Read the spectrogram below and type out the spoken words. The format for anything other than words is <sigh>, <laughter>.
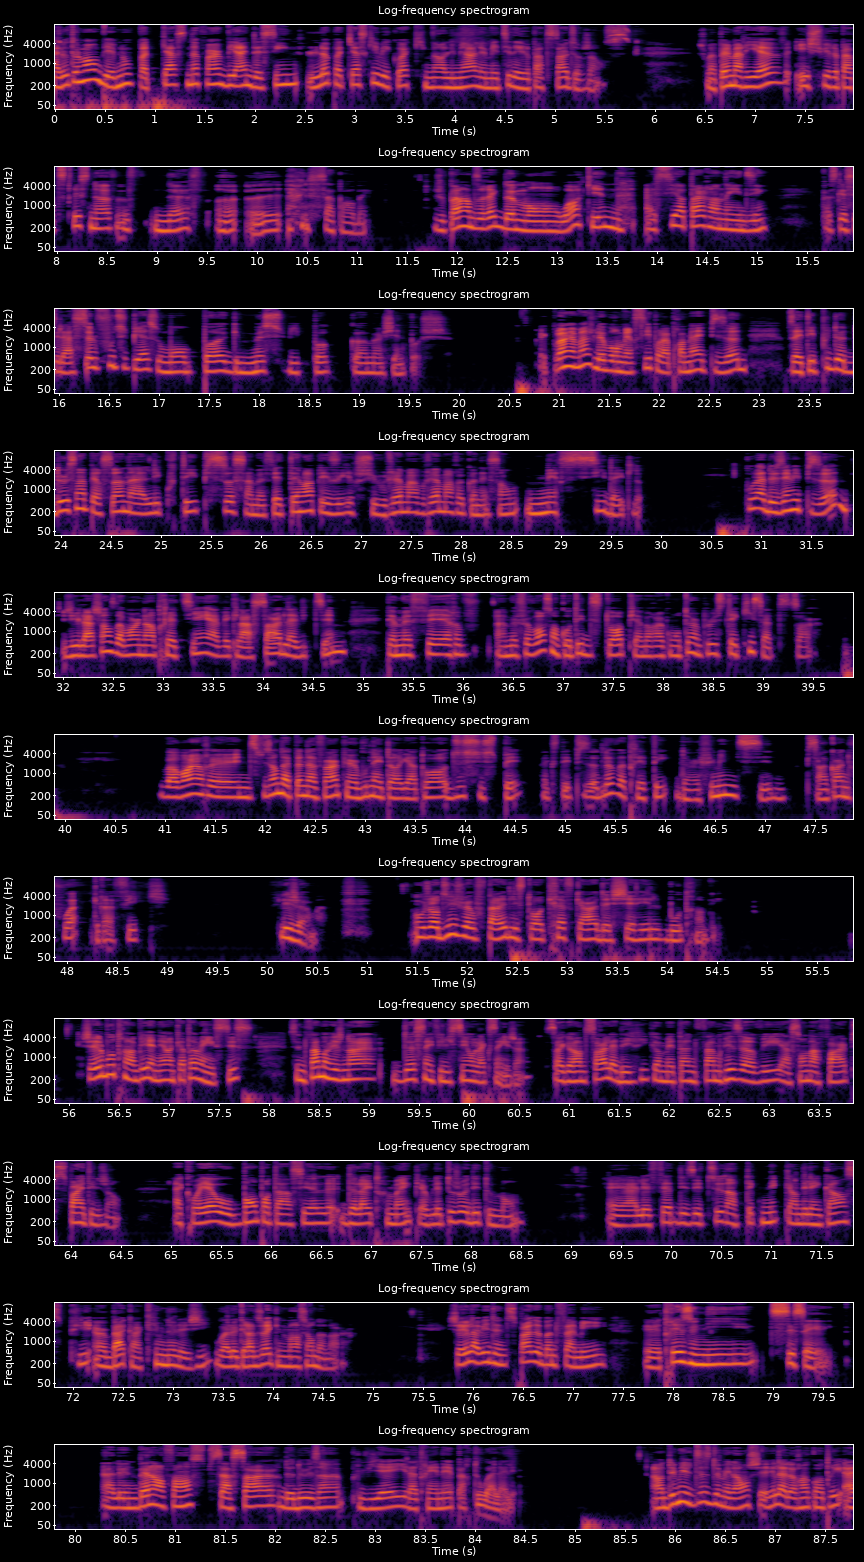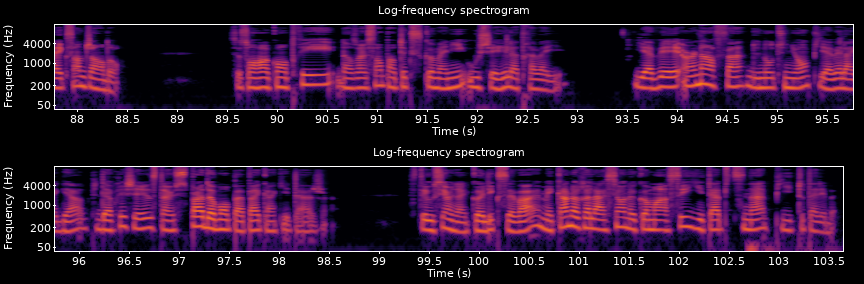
Allô tout le monde, bienvenue au podcast 91 Behind the Scene, le podcast québécois qui met en lumière le métier des répartiteurs d'urgence. Je m'appelle Marie-Ève et je suis répartitrice 9... 9... Euh, ça part bien. Je vous parle en direct de mon walk-in assis à terre en indien parce que c'est la seule foutue pièce où mon pug me suit pas comme un chien de poche. premièrement, je voulais vous remercier pour le premier épisode. Vous avez été plus de 200 personnes à l'écouter, puis ça, ça me fait tellement plaisir. Je suis vraiment, vraiment reconnaissante. Merci d'être là. Pour la deuxième épisode, j'ai eu la chance d'avoir un entretien avec la sœur de la victime, puis elle me fait, me voir son côté d'histoire, puis elle me raconter un peu c'était qui sa petite sœur. Il va y avoir euh, une diffusion d'appel 9-1 puis un bout de l'interrogatoire du suspect. Cet épisode-là va traiter d'un féminicide, puis c'est encore une fois graphique. Légèrement. <laughs> Aujourd'hui, je vais vous parler de l'histoire crève-cœur de Cheryl Beautremblay. Cheryl Beautremblay est née en 86. C'est une femme originaire de Saint-Félicien au lac Saint-Jean. Sa grande sœur la décrit comme étant une femme réservée à son affaire puis super intelligente. Elle croyait au bon potentiel de l'être humain puis elle voulait toujours aider tout le monde. Euh, elle a fait des études en technique en délinquance puis un bac en criminologie où elle a gradué avec une mention d'honneur. Cheryl vient d'une super de bonne famille, euh, très unie, tissée serrée. Elle a une belle enfance puis sa sœur de deux ans plus vieille la traînait partout où elle allait. En 2010-2011, Cheryl a rencontré Alexandre Gendron se sont rencontrés dans un centre en toxicomanie où Cheryl a travaillé. Il y avait un enfant d'une autre union, puis il y avait la garde, puis d'après Cheryl, c'était un super de bon papa quand il était âgé. C'était aussi un alcoolique sévère, mais quand la relation a commencé, il était abstinent, puis tout allait bien.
